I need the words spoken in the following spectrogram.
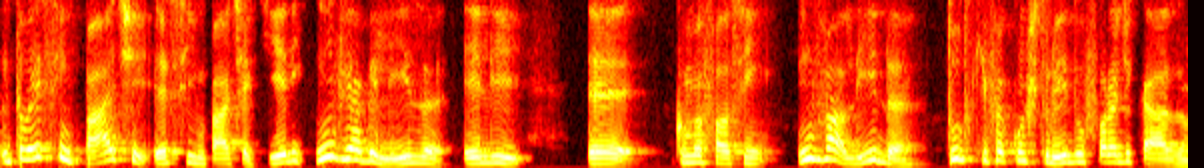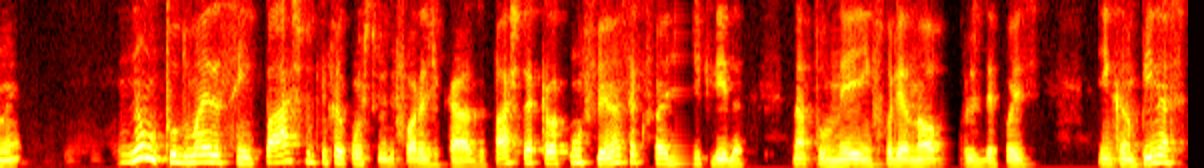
Então, esse empate, esse empate aqui, ele inviabiliza, ele, é, como eu falo assim, invalida tudo que foi construído fora de casa, né? Não tudo, mas assim, parte do que foi construído fora de casa, parte daquela confiança que foi adquirida na turnê em Florianópolis, depois em Campinas,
